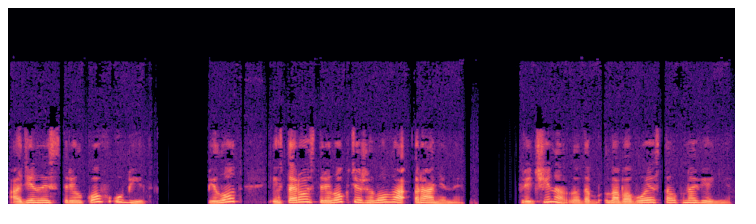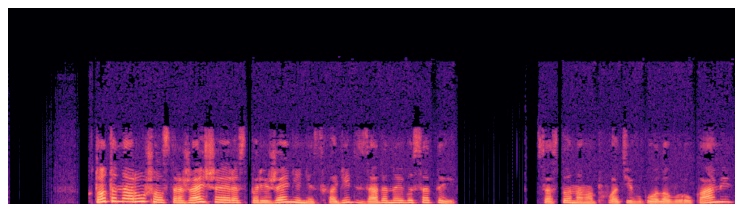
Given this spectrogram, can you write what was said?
Один из стрелков убит. Пилот и второй стрелок тяжело ранены. Причина – лобовое столкновение. Кто-то нарушил строжайшее распоряжение не сходить с заданной высоты. Со стоном обхватив голову руками,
